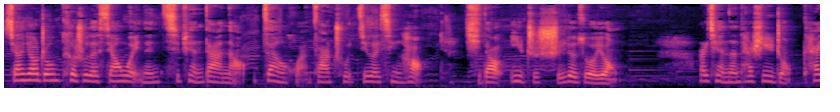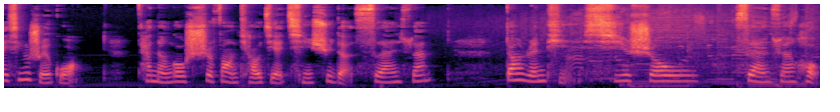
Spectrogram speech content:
香蕉中特殊的香味能欺骗大脑，暂缓发出饥饿信号，起到抑制食欲的作用。而且呢，它是一种开心水果，它能够释放调节情绪的色氨酸。当人体吸收色氨酸后，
